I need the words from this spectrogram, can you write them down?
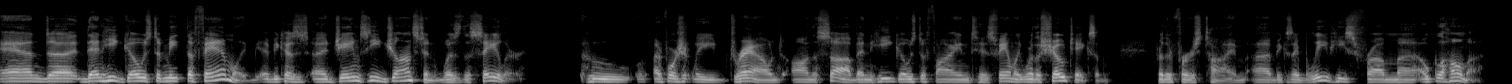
And uh, then he goes to meet the family because uh, James E. Johnston was the sailor who unfortunately drowned on the sub, and he goes to find his family where the show takes him for the first time uh, because I believe he's from uh, Oklahoma.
